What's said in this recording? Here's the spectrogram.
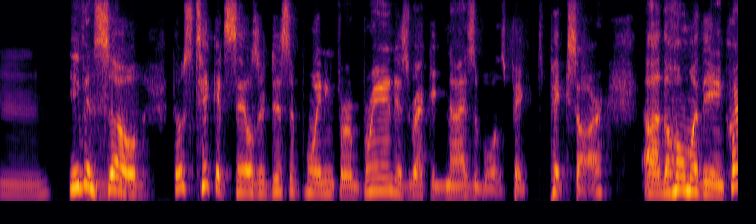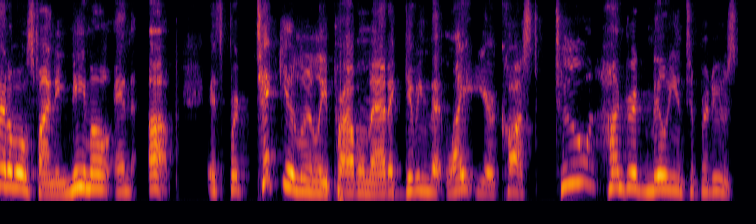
Mm. Even so, mm. those ticket sales are disappointing for a brand as recognizable as Pixar, uh, the home of The Incredibles, Finding Nemo, and Up. It's particularly problematic given that Lightyear cost 200 million to produce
